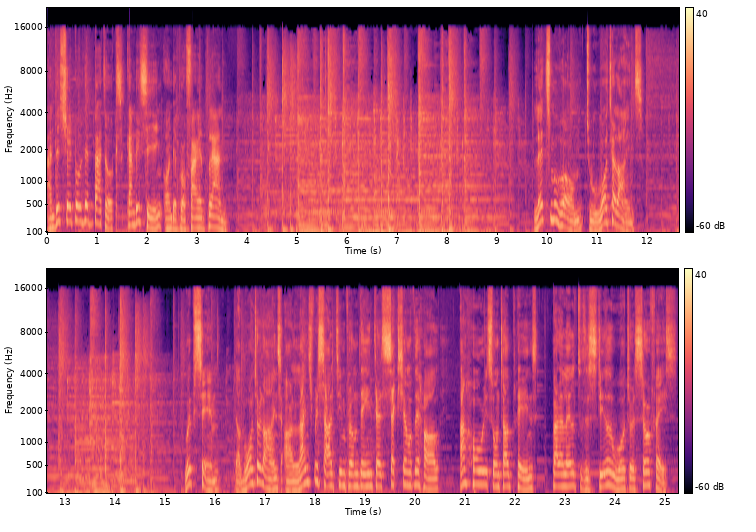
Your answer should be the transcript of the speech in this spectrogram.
And the shape of the buttocks can be seen on the profile plan. Let's move on to waterlines. We've seen that waterlines are lines resulting from the intersection of the hull and horizontal planes parallel to the still water surface.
